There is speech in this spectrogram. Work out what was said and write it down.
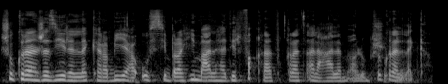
شكرا جزيلا لك ربيع أوسي إبراهيم على هذه الفقرة فقرة العالم علوم شكرا, شكرا. لك.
